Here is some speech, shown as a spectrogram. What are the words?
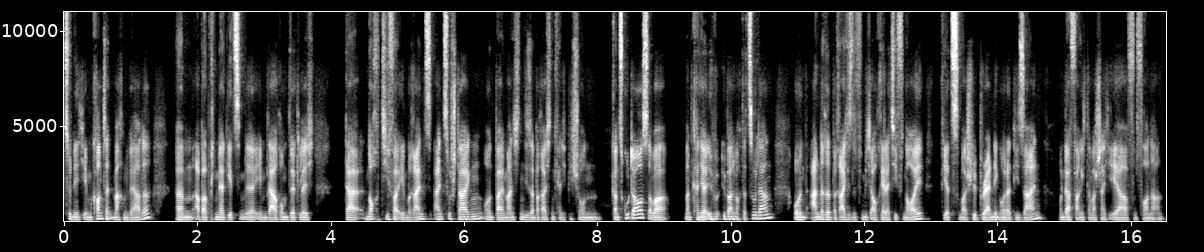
zu denen ich eben Content machen werde. Ähm, aber primär geht es mir eben darum, wirklich da noch tiefer eben rein einzusteigen. Und bei manchen dieser Bereichen kenne ich mich schon ganz gut aus, aber man kann ja überall noch dazulernen. Und andere Bereiche sind für mich auch relativ neu, wie jetzt zum Beispiel Branding oder Design. Und da fange ich dann wahrscheinlich eher von vorne an.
